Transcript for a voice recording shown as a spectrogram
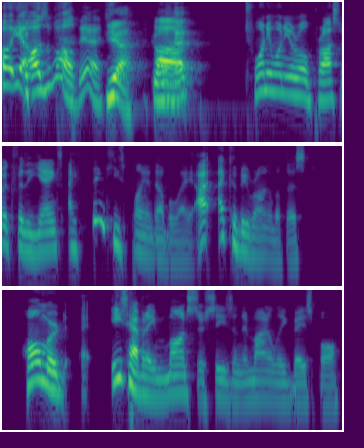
oh yeah, Oswald. Yeah, yeah. Go Uh, ahead. 21 year old prospect for the Yanks. I think he's playing double A. I, I could be wrong about this. Homered, he's having a monster season in minor league baseball.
